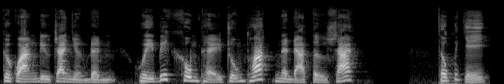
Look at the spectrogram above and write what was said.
Cơ quan điều tra nhận định Huy biết không thể trốn thoát nên đã tự sát. Thưa quý vị,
